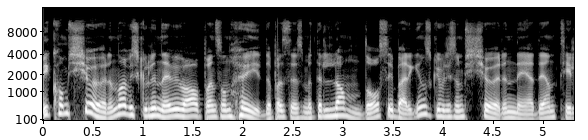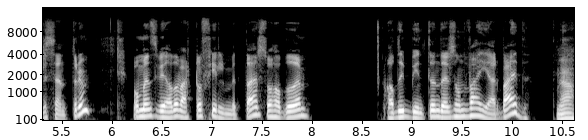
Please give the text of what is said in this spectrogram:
vi kom kjørende, og vi skulle ned, vi var på en sånn høyde på et sted som heter Landås i Bergen. Så skulle vi liksom kjøre ned igjen til sentrum. Og mens vi hadde vært og filmet der, så hadde det hadde de begynt en del sånn veiarbeid. Ja.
